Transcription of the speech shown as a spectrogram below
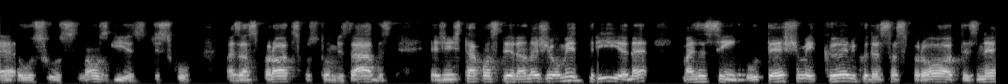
eh, os, os, não os guias, desculpa, mas as próteses customizadas, a gente está considerando a geometria, né? Mas, assim, o teste mecânico dessas próteses, né?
